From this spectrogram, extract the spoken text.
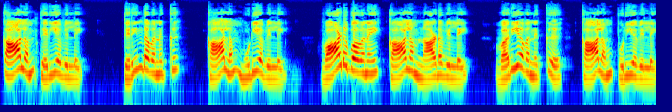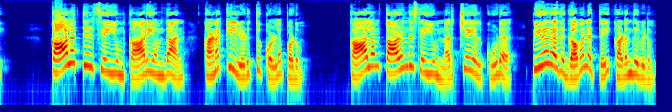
காலம் தெரியவில்லை. தெரிந்தவனுக்கு காலம் முடியவில்லை. வாடுபவனை காலம் நாடவில்லை. வறியவனுக்கு காலம் புரியவில்லை. காலத்தில் செய்யும் காரியம்தான் கணக்கில் எடுத்துக் கொள்ளப்படும். காலம் தாழ்ந்து செய்யும் நற்செயல் கூட பிறரது கவனத்தை கடந்துவிடும்.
